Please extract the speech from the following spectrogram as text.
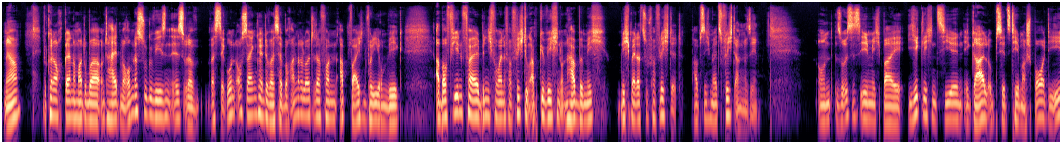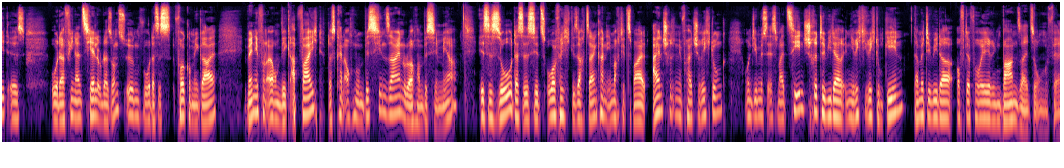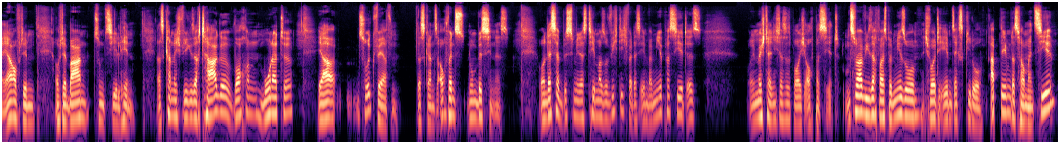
Ja, wir können auch gerne nochmal drüber unterhalten, warum das so gewesen ist oder was der Grund auch sein könnte, weshalb auch andere Leute davon abweichen von ihrem Weg. Aber auf jeden Fall bin ich von meiner Verpflichtung abgewichen und habe mich nicht mehr dazu verpflichtet, habe es nicht mehr als Pflicht angesehen. Und so ist es eben bei jeglichen Zielen, egal ob es jetzt Thema Sport, Diät ist oder finanziell oder sonst irgendwo, das ist vollkommen egal wenn ihr von eurem Weg abweicht, das kann auch nur ein bisschen sein oder auch mal ein bisschen mehr, ist es so, dass es jetzt oberflächlich gesagt sein kann, ihr macht jetzt mal einen Schritt in die falsche Richtung und ihr müsst erst mal zehn Schritte wieder in die richtige Richtung gehen, damit ihr wieder auf der vorherigen Bahn seid, so ungefähr, ja, auf dem, auf der Bahn zum Ziel hin. Das kann euch, wie gesagt, Tage, Wochen, Monate, ja, zurückwerfen, das Ganze, auch wenn es nur ein bisschen ist. Und deshalb ist mir das Thema so wichtig, weil das eben bei mir passiert ist. Und ich möchte halt nicht, dass das bei euch auch passiert. Und zwar, wie gesagt, war es bei mir so, ich wollte eben 6 Kilo abnehmen, das war mein Ziel.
